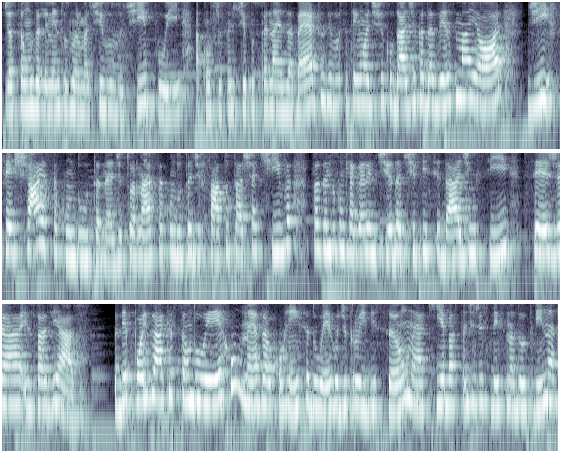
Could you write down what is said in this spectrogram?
já são os elementos normativos do tipo e a construção de tipos penais abertos, e você tem uma dificuldade cada vez maior de fechar essa conduta, né? De tornar essa conduta de fato taxativa, fazendo com que a garantia da tipicidade em si seja esvaziada. Depois há a questão do erro, né, da ocorrência do erro de proibição, né, aqui é bastante dissidência na doutrina,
